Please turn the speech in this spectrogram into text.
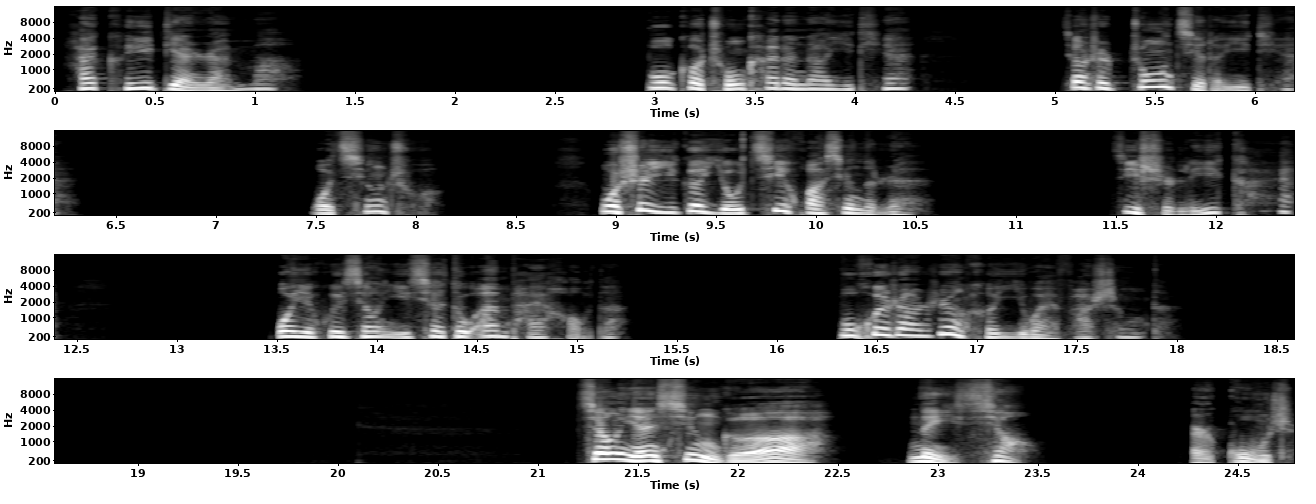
还可以点燃吗？播客重开的那一天，将是终结的一天。我清楚，我是一个有计划性的人，即使离开，我也会将一切都安排好的，不会让任何意外发生的。姜岩性格内向而固执，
